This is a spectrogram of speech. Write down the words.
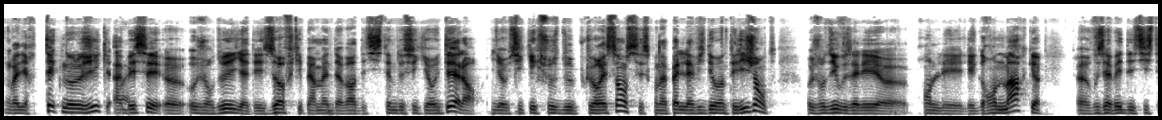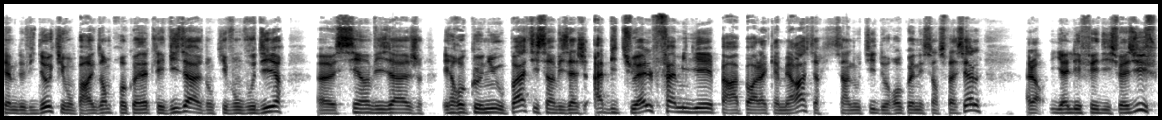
on va dire technologique, a baissé. Euh, aujourd'hui, il y a des offres qui permettent d'avoir des systèmes de sécurité. Alors, il y a aussi quelque chose de plus récent, c'est ce qu'on appelle la vidéo intelligente. Aujourd'hui, vous allez euh, prendre les, les grandes marques vous avez des systèmes de vidéo qui vont par exemple reconnaître les visages. Donc ils vont vous dire euh, si un visage est reconnu ou pas, si c'est un visage habituel, familier par rapport à la caméra, c'est-à-dire que c'est un outil de reconnaissance faciale. Alors il y a l'effet dissuasif,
